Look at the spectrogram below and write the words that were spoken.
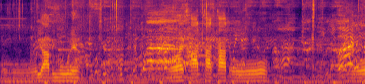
โอ้โห ยาเป็นงูเลยอะโอ้ยขาดขาดขาดโอ้โหโอ้โห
